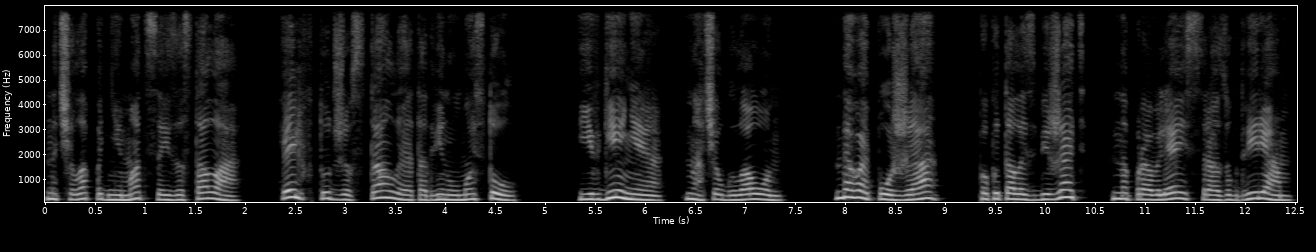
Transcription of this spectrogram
Начала подниматься из-за стола. Эльф тут же встал и отодвинул мой стул. «Евгения!» – начал было он. «Давай позже, а?» Попыталась сбежать, направляясь сразу к дверям.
